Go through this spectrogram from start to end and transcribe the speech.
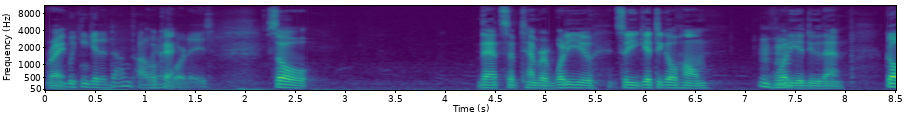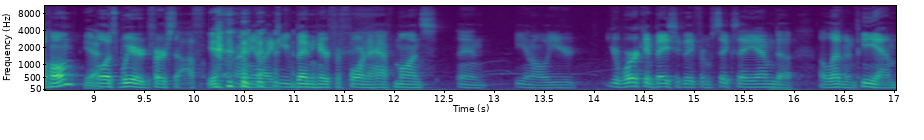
right. we can get it done probably Okay. in four days. So that's September. What do you? So you get to go home. Mm-hmm. What do you do then? Go home? Yeah. Well, it's weird. First off, Yeah. I mean, like you've been here for four and a half months, and you know you're you're working basically from six a.m. to eleven p.m.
